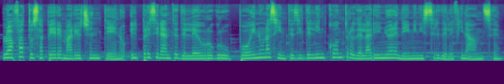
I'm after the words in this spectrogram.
Lo ha fatto sapere Mario Centeno, il presidente dell'Eurogruppo, in una sintesi dell'incontro della riunione dei ministri delle finanze.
